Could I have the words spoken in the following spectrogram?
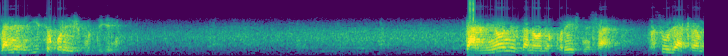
زن رئیس قریش بود دیگه. در میان زنان قریش نشست. رسول اکرم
